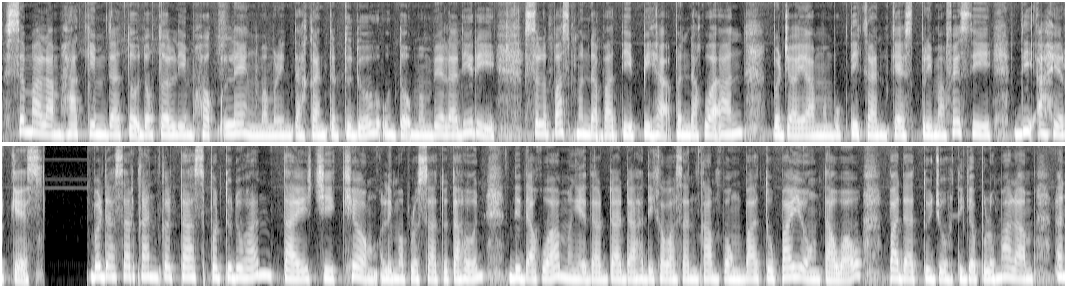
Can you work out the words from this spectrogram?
Semalam Hakim Datuk Dr. Lim Hock Leng memerintahkan tertuduh untuk membela diri selepas mendapati pihak pendakwaan berjaya membuktikan kes prima facie di akhir kes. Berdasarkan kertas pertuduhan, Tai Chi Kiong, 51 tahun, didakwa mengedar dadah di kawasan kampung Batu Payung, Tawau pada 7.30 malam 6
